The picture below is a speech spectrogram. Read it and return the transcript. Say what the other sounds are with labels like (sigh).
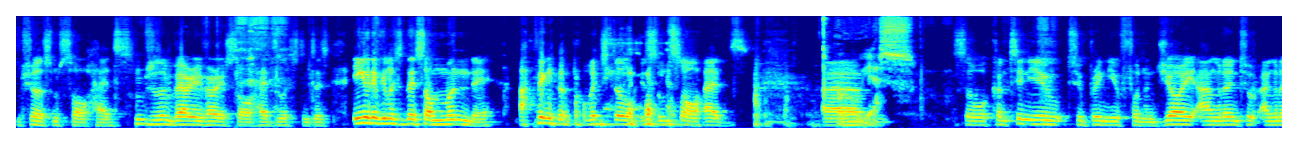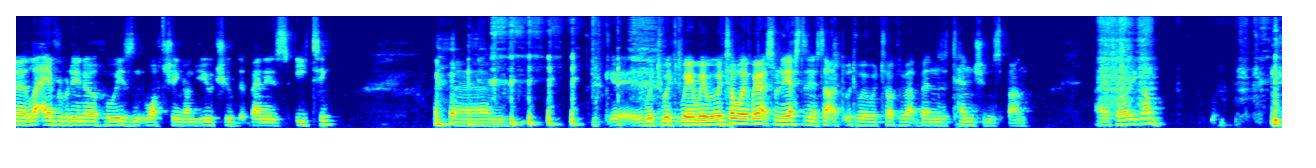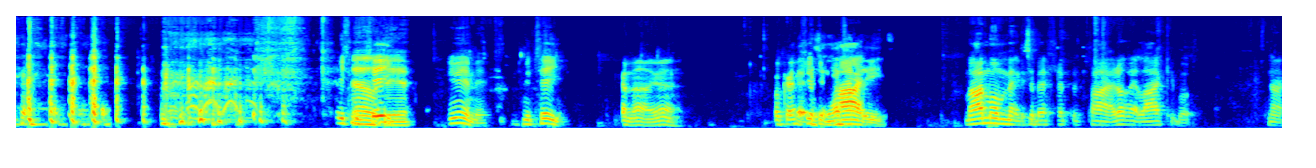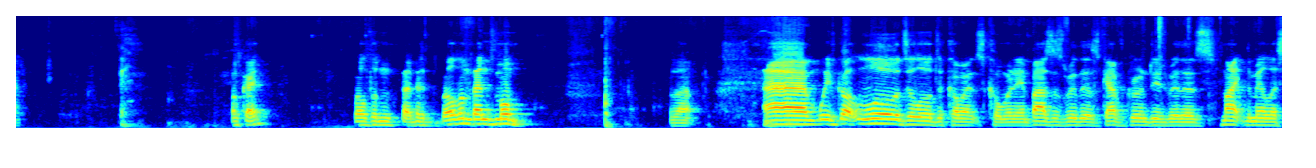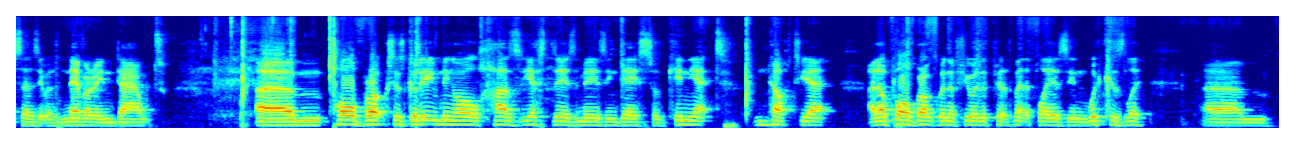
I'm sure there's some sore heads. (laughs) I'm sure some very, very sore heads listening to this. Even if you listen to this on Monday, (laughs) I think there'll probably still be some sore heads. oh Um, yes. so we'll continue to bring you fun and joy. I'm going to I'm going to let everybody know who isn't watching on YouTube that Ben is eating. Um, (laughs) which, which we, we, we, talk, we met somebody yesterday and started, we were talking about Ben's attention span. And it's already gone. It's Oh dear. You hear me? It's my tea. And now, yeah. Okay. It's Shepherd nice pie. My mum makes a bit of shepherd pie. I don't really like it, but it's nice. Okay. Well done, well done, Ben's mum. For that. Um, we've got loads and loads of comments coming in. Baz is with us. Gav Grundy's with us. Mike the Miller says it was never in doubt. Um, Paul Brock says, Good evening, all. Has yesterday's amazing day sunk in yet? (laughs) Not yet. I know Paul Brock and a few other players met the players in Wickersley. Um,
